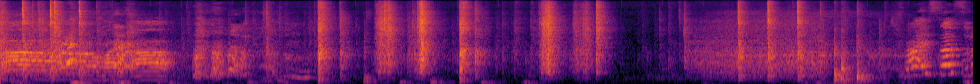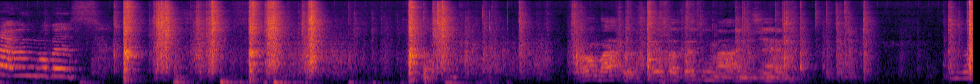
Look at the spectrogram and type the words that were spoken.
Ah, mein A. Oh, warte. Das ist tatsächlich mal ein Gin. Und was?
